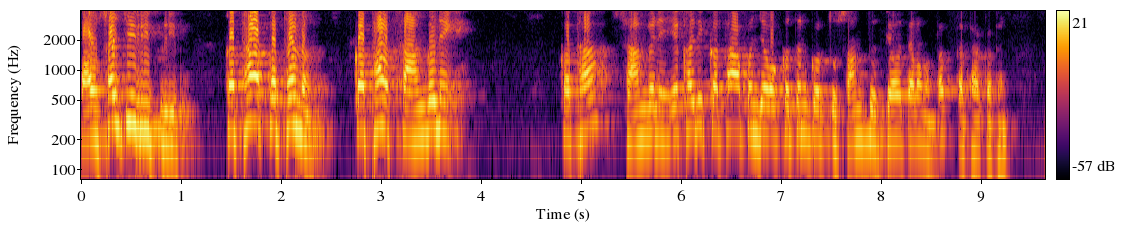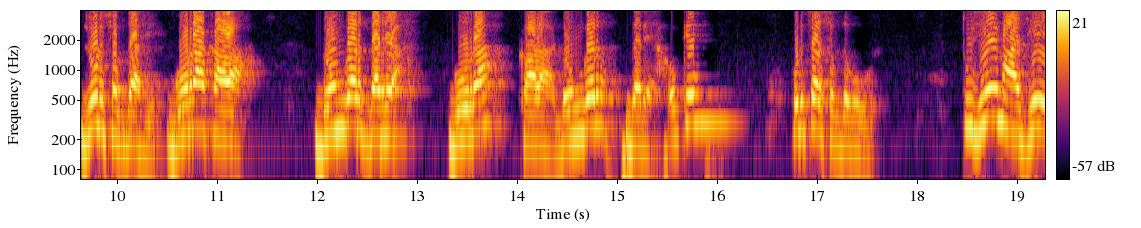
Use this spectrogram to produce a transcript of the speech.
पावसाची रिप रिप. कथा कथन कथा सांगणे. कथा सांगणे. एखादी कथा आपण जेव्हा कथन करतो सांगतो तेव्हा त्याला म्हणतात कथा कथन जोड शब्द आहे गोरा काळा डोंगर दर्या गोरा काळा डोंगर दर्या ओके? पुढचा शब्द बघू. तुझे माझे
